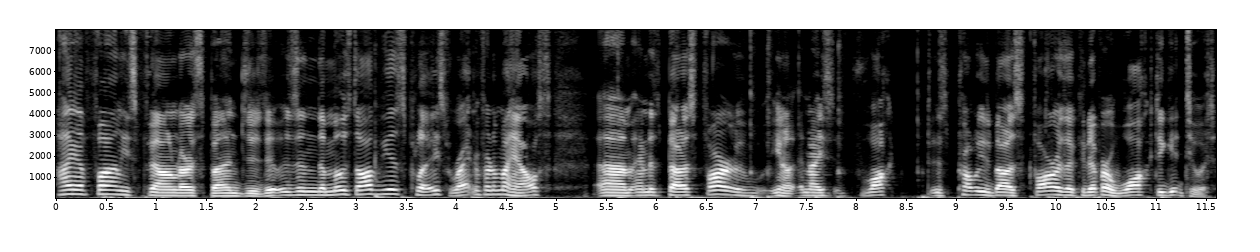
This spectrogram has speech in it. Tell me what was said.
I have finally found our sponges. It was in the most obvious place, right in front of my house, um, and it's about as far, you know, and I walked is probably about as far as I could ever walk to get to it.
